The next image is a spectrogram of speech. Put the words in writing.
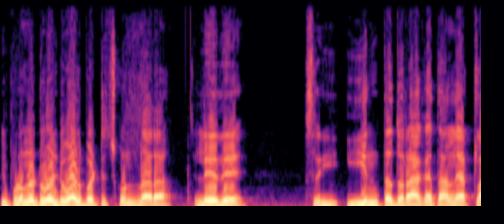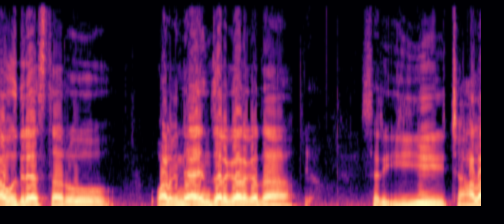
ఇప్పుడు ఉన్నటువంటి వాళ్ళు పట్టించుకుంటున్నారా? లేదే. అసలు ఈ ఇంత దురాగతాలను ఎట్లా వదిలేస్తారు? వాళ్ళకి న్యాయం జరగాలి కదా. సరే ఈ చాలా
